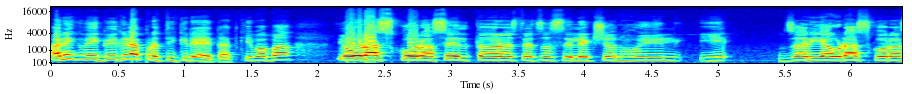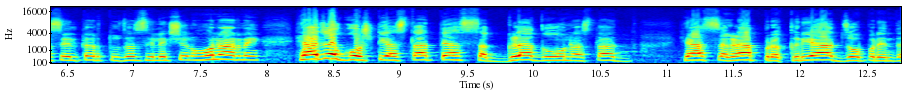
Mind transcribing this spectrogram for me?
अनेक वेगवेगळ्या प्रतिक्रिया येतात की बाबा एवढा स्कोर असेल तरच त्याचं सिलेक्शन होईल जर एवढा स्कोर असेल तर तुझं सिलेक्शन होणार नाही. ह्या ज्या गोष्टी असतात त्या सगळ्या गौण असतात. ह्या सगळ्या प्रक्रिया जोपर्यंत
